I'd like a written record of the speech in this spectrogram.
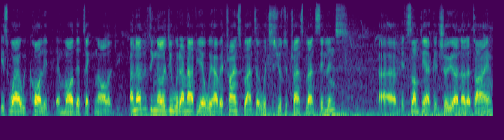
is why we call it a mother technology. Another technology we don't have here, we have a transplanter, which is used to transplant seedlings. Uh, it's something I can show you another time.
